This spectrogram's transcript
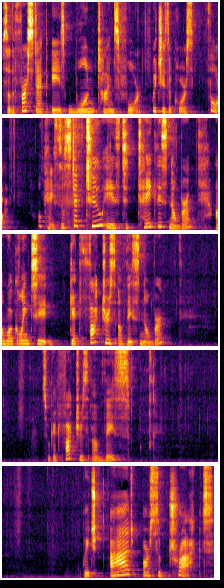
So the first step is 1 times 4, which is, of course, 4. Okay, so step two is to take this number and we're going to get factors of this number. So get factors of this, which add or subtract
